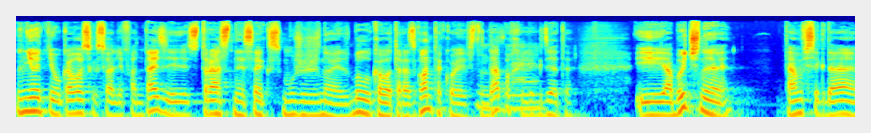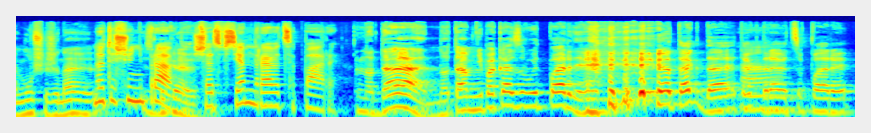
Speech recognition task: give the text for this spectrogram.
ну, нет ни у кого сексуальной фантазии, страстный секс с мужем и женой. Был у кого-то разгон такой в стендапах или где-то. И обычно там всегда муж и жена... Но это еще неправда. избегаются. Сейчас всем нравятся пары. Ну да, но там не показывают парня. Так да, так А. нравятся пары.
